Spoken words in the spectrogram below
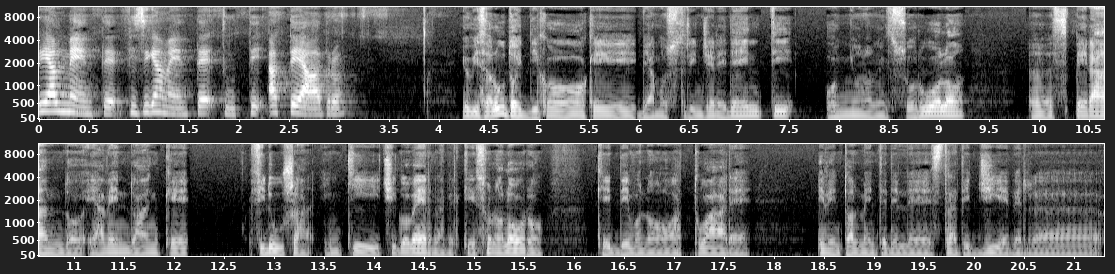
realmente, fisicamente, tutti a teatro. Io vi saluto e dico che dobbiamo stringere i denti, ognuno nel suo ruolo, eh, sperando e avendo anche fiducia in chi ci governa, perché sono loro che devono attuare eventualmente delle strategie per eh,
